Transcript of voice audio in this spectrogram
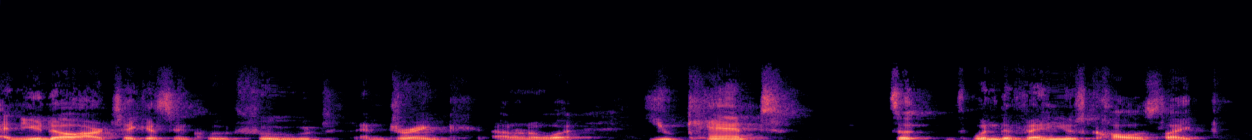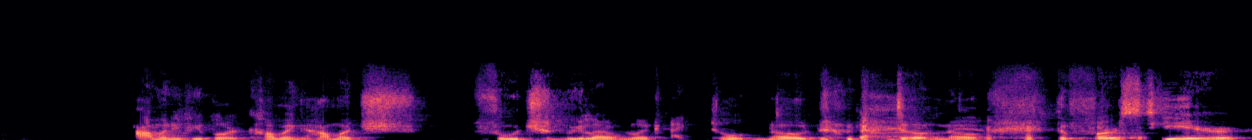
and you know our tickets include food and drink. I don't know what. You can't so when the venues call us like how many people are coming, how much food should we love? I'm like, I don't know, dude. I don't know. the first year,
